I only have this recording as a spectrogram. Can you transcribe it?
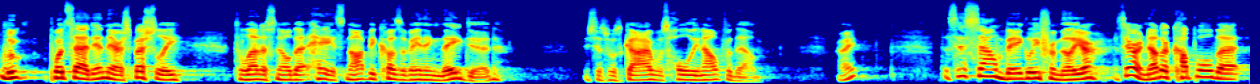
Luke puts that in there, especially to let us know that, hey, it's not because of anything they did, it's just what God was holding out for them, right? Does this sound vaguely familiar? Is there another couple that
